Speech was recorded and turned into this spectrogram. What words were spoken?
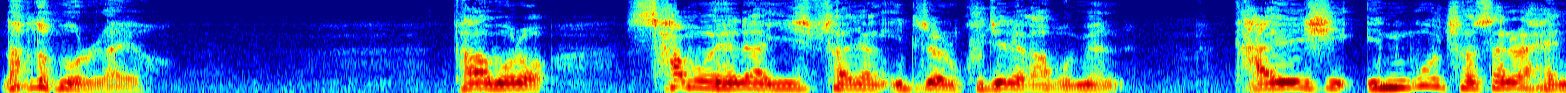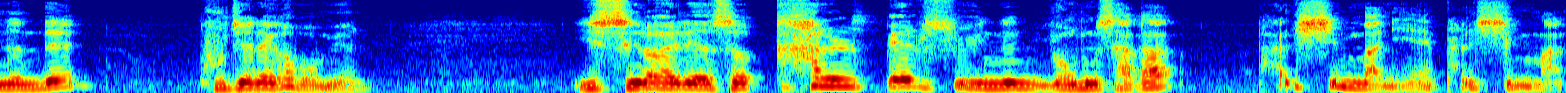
나도 몰라요. 다음으로 사무엘하 24장 1절 9절에 가보면 다윗이 인구 조사를 했는데 9절에 가보면 이스라엘에서 칼을 뺄 수 있는 용사가 80만이에요. 80만.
